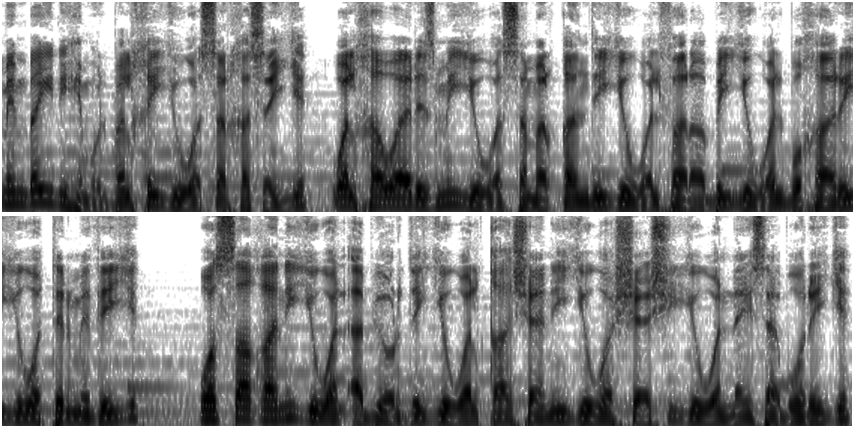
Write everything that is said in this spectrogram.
من بينهم البلخي والسرخسي والخوارزمي والسمرقندي والفارابي والبخاري والترمذي والصاغاني والأبيردي والقاشاني والشاشي والنيسابوري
